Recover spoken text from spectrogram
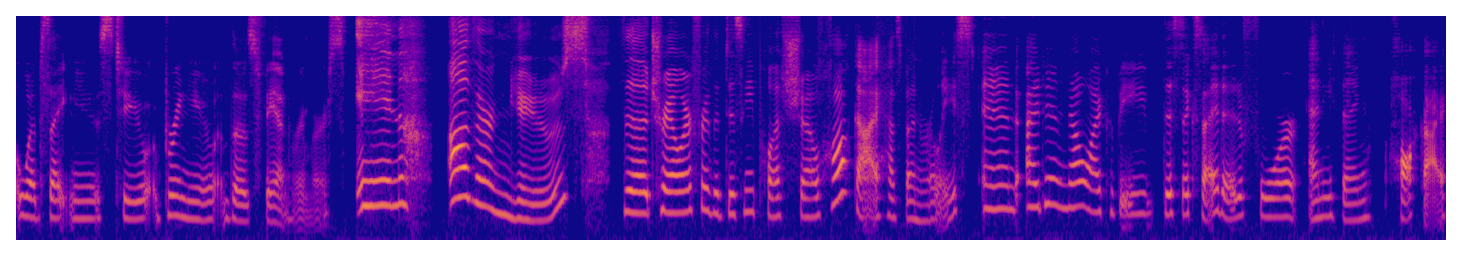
website news to bring you those fan rumors. In other news, the trailer for the Disney Plus show Hawkeye has been released, and I didn't know I could be this excited for anything Hawkeye.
